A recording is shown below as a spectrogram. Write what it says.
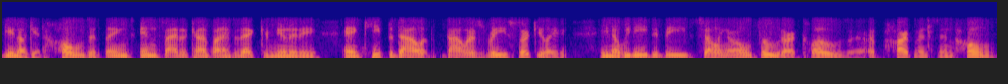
you know, get homes and things inside of the confines of that community and keep the dollar, dollars recirculating. You know, we need to be selling our own food, our clothes, our apartments, and homes.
